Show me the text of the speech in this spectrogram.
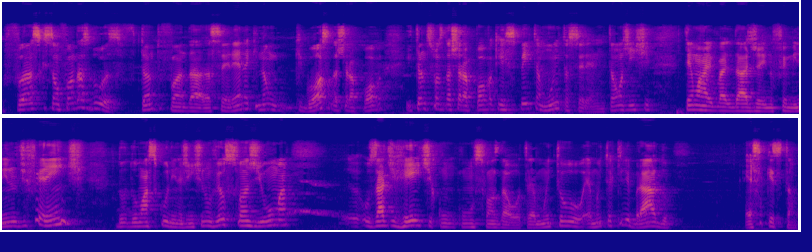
fãs que são fãs das duas, tanto fã da, da, Serena que não que gosta da Sharapova e tantos fãs da Sharapova que respeita muito a Serena. Então a gente tem uma rivalidade aí no feminino diferente do, do masculino. A gente não vê os fãs de uma usar de hate com, com os fãs da outra. É muito, é muito equilibrado essa questão.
